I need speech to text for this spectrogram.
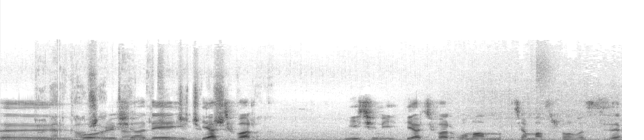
e, o Reşade'ye ihtiyaç var. kullanın. Niçin ihtiyaç var onu anlatacağım az sonra size.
